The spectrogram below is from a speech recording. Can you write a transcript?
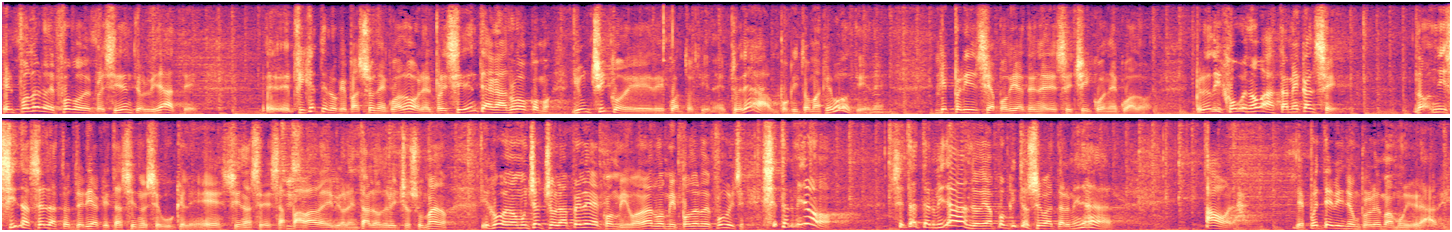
el poder de fuego del presidente, olvídate. Eh, fíjate lo que pasó en Ecuador. El presidente agarró como... Y un chico de, de, ¿cuánto tiene? Tu edad, un poquito más que vos tiene. ¿Qué experiencia podía tener ese chico en Ecuador? Pero dijo, bueno, basta, me cansé. No, ni sin hacer las tonterías que está haciendo ese Bukele, ¿eh? sin hacer esa pavada de violentar los derechos humanos. Dijo, bueno, muchachos, la pelea es conmigo, agarro mi poder de fuego y se, terminó. Se está terminando, de a poquito se va a terminar. Ahora, después te viene un problema muy grave,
